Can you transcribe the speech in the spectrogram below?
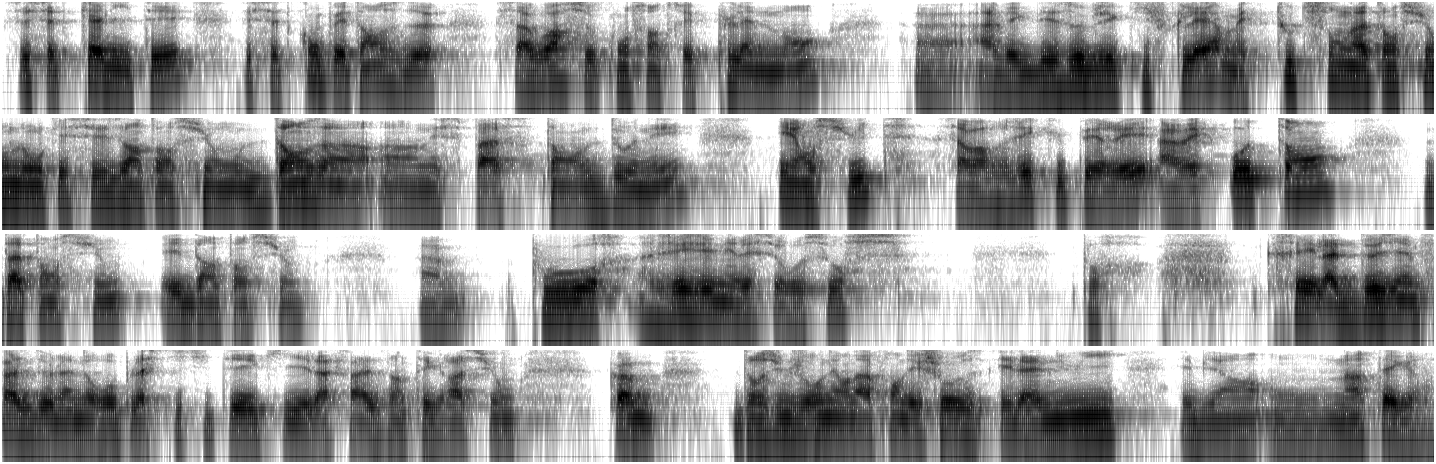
c'est cette qualité et cette compétence de savoir se concentrer pleinement euh, avec des objectifs clairs, mettre toute son attention donc et ses intentions dans un, espace-temps donné, et ensuite savoir récupérer avec autant d'attention et d'intention euh, pour régénérer ses ressources, pour créer la deuxième phase de la neuroplasticité qui est la phase d'intégration. Comme dans une journée on apprend des choses et la nuit, eh bien, on intègre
